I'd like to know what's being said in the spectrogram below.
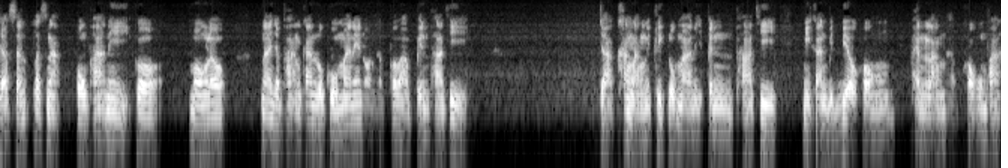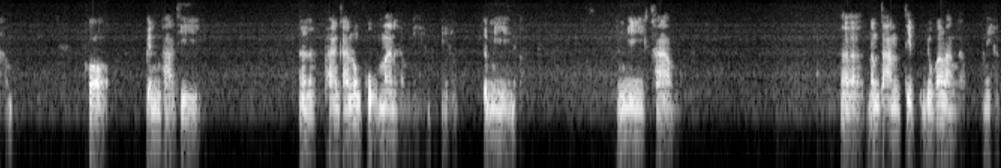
จากลักษณะองค์พระนี่ก็มองแล้วน่าจะผ่านการลงกูมาแน่นอนครับ เพราะว่าเป็นพระที่ จากข้างหลังในพลิกลงมานี่เป็นพระที่มีการบิดเบี้ยวของแผ่นหลังครับ ขององค์พระครับ ก็เป็นพระที่ผ่านการลงกูมานะครับนี่นี่ครับจะมีจะมีคราบน้ำตาลติดอยู่ข้างหลังครับนี่ครับ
